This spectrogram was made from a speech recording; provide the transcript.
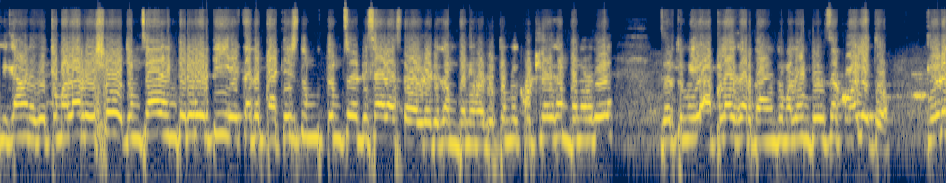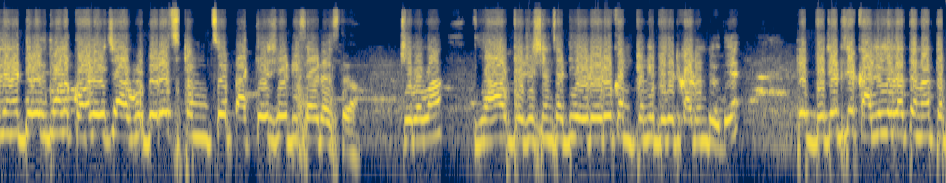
मी काय म्हणत तुम्हाला रेशो तुमचा इंटरव्ह्यू वरती एखादं पॅकेज तुमचं डिसाईड असतं ऑलरेडी कंपनीमध्ये तुम्ही कुठल्याही कंपनीमध्ये जर तुम्ही अप्लाय करता आणि तुम्हाला इंटरव्ह्यूचा कॉल येतो एवढं ठेवायचं तुम्हाला कॉल यायच्या अगोदरच तुमचं पॅकेज हे डिसाईड असतं. की बाबा ह्या पोझिशनसाठी एवढे एवढे कंपनी बजेट काढून ठेवते. ते बजेट जे काढलेलं जातं ना तर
